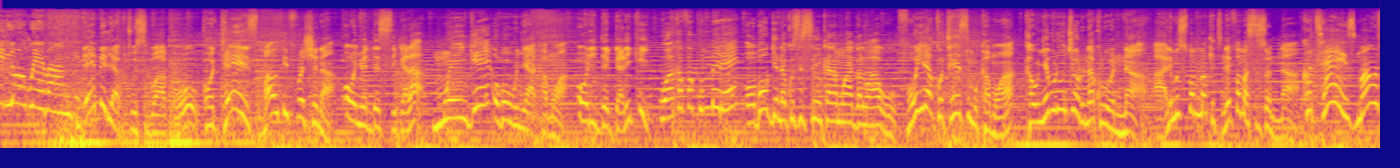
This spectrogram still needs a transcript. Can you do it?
ery'obwebange ddembe lyakutuusibwako cotes mouth freshena onywedde sigala mwenge oba owunya akamwa olidde galiki wakava ku mmere oba ogenda kusisinkana mwagalwawo fuuyira cotes mu kamwa kawunye bulungi olunaku lwonna. Ali mu supamaketi ne famasi zonna. Cortez mouth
